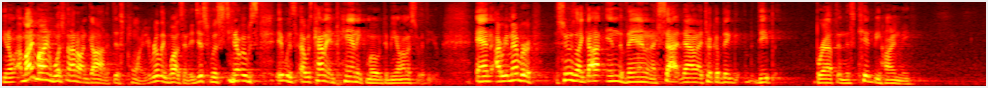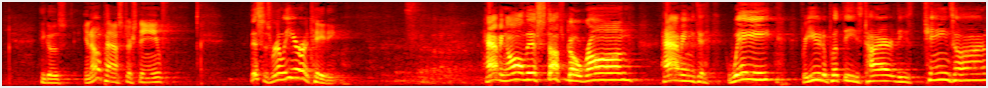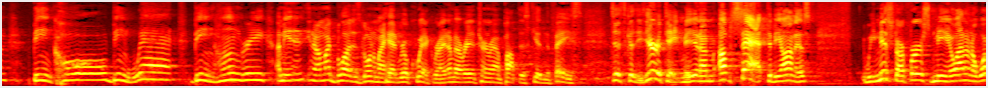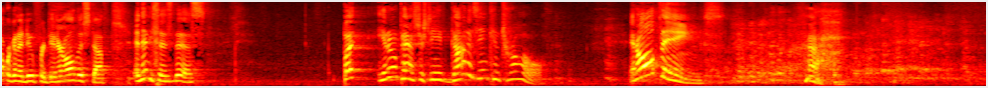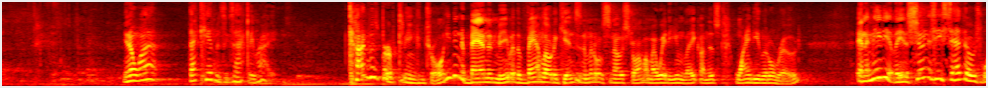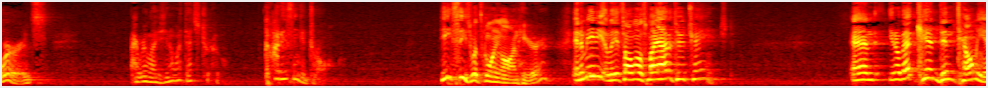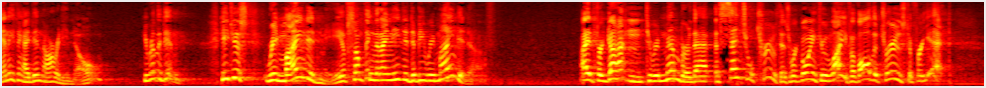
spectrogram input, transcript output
you know, my mind was not on God at this point. It really wasn't. It just was, you know, it was, it was, I was kind of in panic mode, to be honest with you. And I remember as soon as I got in the van and I sat down, I took a big, deep breath, and this kid behind me, he goes, You know, Pastor Steve, this is really irritating. having all this stuff go wrong, having to wait for you to put these tire, these chains on, being cold, being wet, being hungry. I mean, you know, my blood is going to my head real quick, right? I'm about ready to turn around and pop this kid in the face just because he's irritating me, and I'm upset, to be honest. We missed our first meal. I don't know what we're going to do for dinner, all this stuff. And then he says this. But, you know, Pastor Steve, God is in control. In all things. you know what? That kid was exactly right. God was perfectly in control. He didn't abandon me with a van load of kids in the middle of a snowstorm on my way to Hume Lake on this windy little road. And immediately, as soon as he said those words, I realized, you know what? That's true. God is in control. He sees what's going on here. And immediately, it's almost my attitude changed. And, you know, that kid didn't tell me anything I didn't already know. He really didn't. He just reminded me of something that I needed to be reminded of. I had forgotten to remember that essential truth as we're going through life of all the truths to forget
